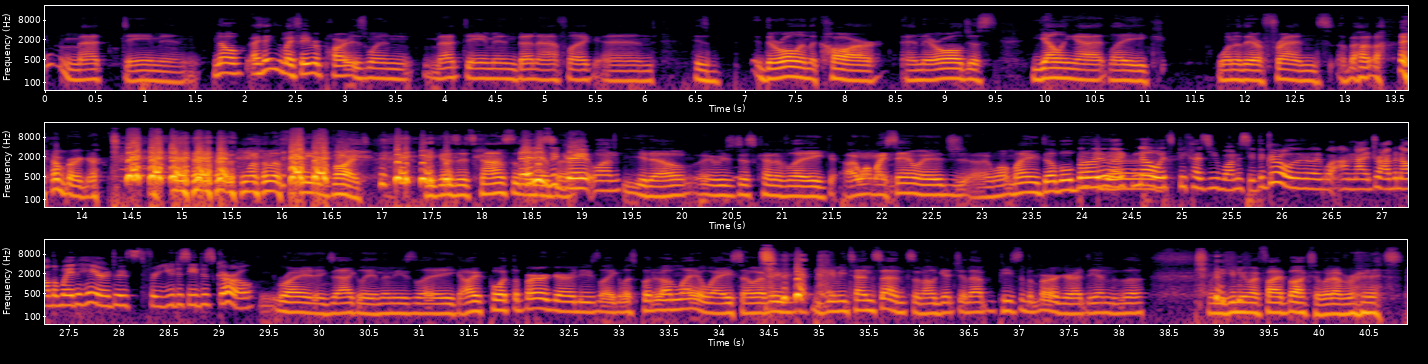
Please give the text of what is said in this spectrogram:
think Matt Damon. No, I think my favorite part is when Matt Damon, Ben Affleck, and his. They're all in the car and they're all just yelling at like one of their friends about a hamburger. one of the funniest parts because it's constantly. That is a great one. you know, it was just kind of like, I want my sandwich, I want my double burger. They're like, no, it's because you want to see the girl. And they're like, well, I'm not driving all the way to here. It's for you to see this girl. right, exactly. And then he's like, I bought the burger, and he's like, let's put it on layaway. So every give me ten cents, and I'll get you that piece of the burger at the end of the when you give me my five bucks or whatever it is.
